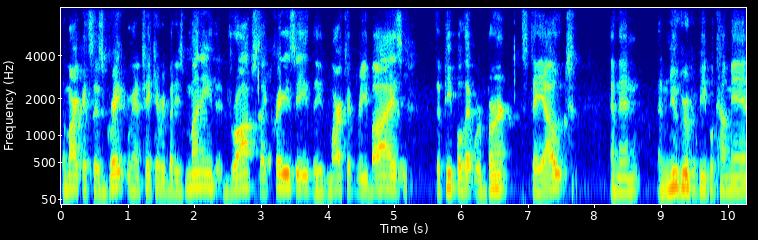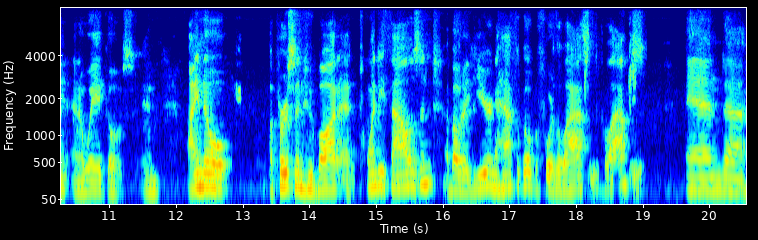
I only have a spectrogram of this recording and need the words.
The market says great we're going to take everybody's money. It drops like crazy. The market rebuys. The people that were burnt stay out. And then a new group of people come in and away it goes. And i know a person who bought at 20,000 about a year and a half ago before the last collapse. And uh,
